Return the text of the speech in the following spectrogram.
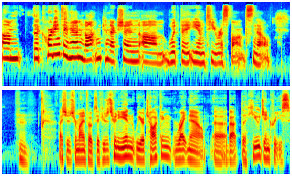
Um, according to him, not in connection um, with the EMT response. No. Hmm. I should just remind folks if you're just tuning in, we are talking right now uh, about the huge increase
